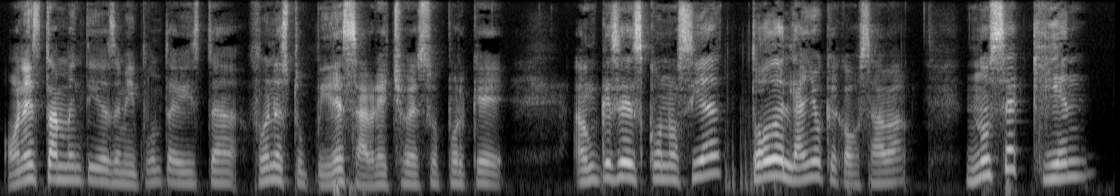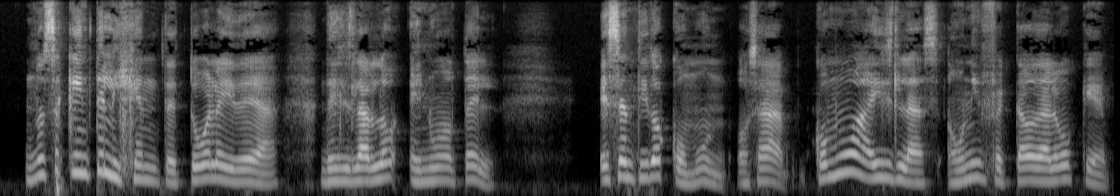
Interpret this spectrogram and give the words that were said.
Honestamente y desde mi punto de vista fue una estupidez haber hecho eso porque aunque se desconocía todo el daño que causaba, no sé a quién no sé qué inteligente tuvo la idea de aislarlo en un hotel. Es sentido común. O sea, ¿cómo aíslas a un infectado de algo que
